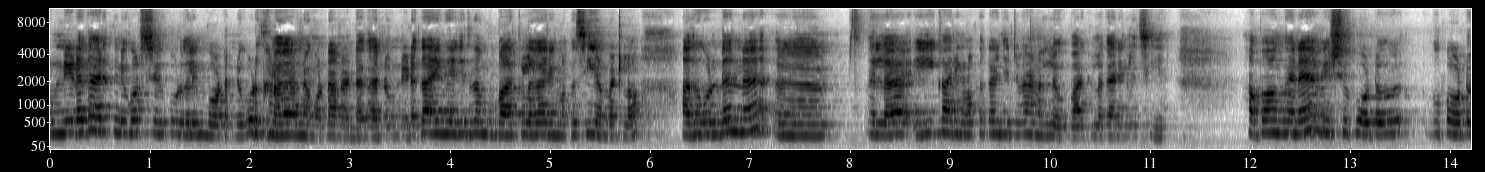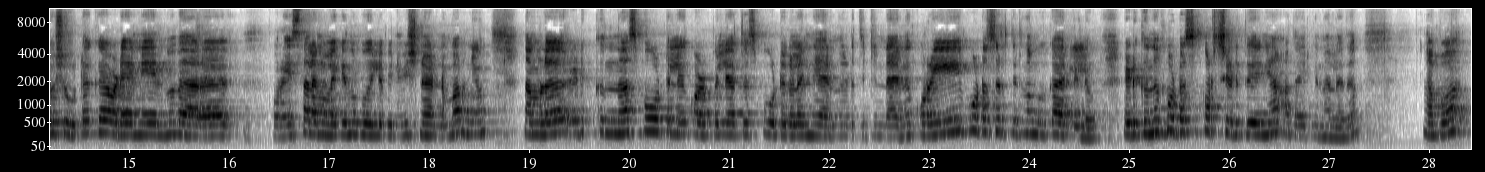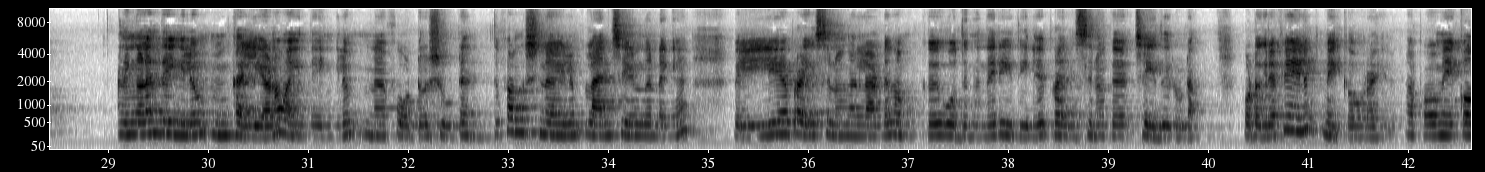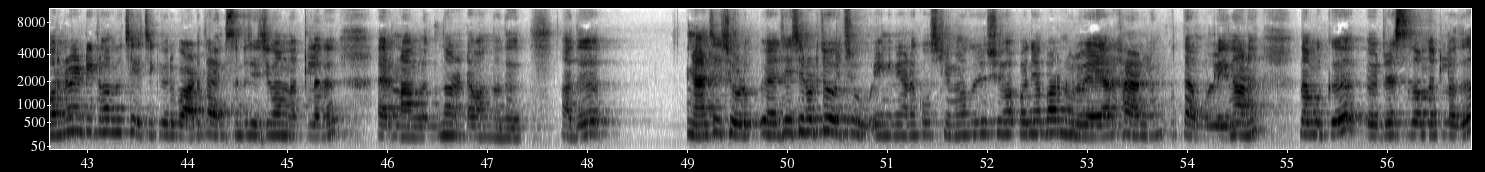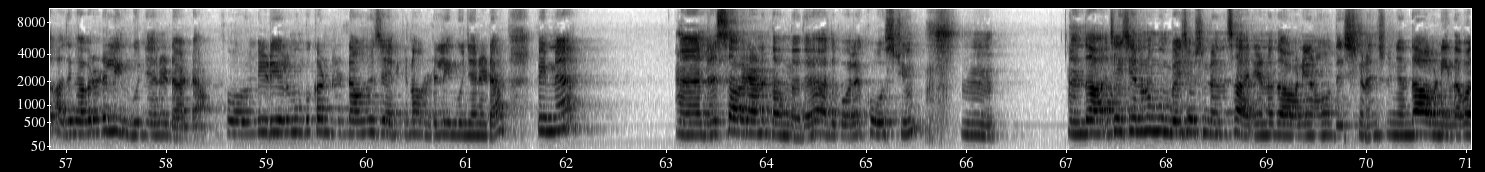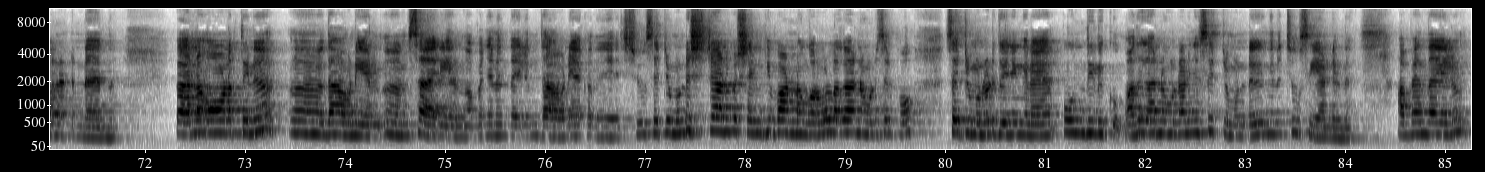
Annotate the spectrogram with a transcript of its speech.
ഉണ്ണിയുടെ കാര്യത്തിന് കുറച്ച് കൂടുതൽ ഇമ്പോർട്ടന്റ് കൊടുക്കണ കാരണം കൊണ്ടാണ് കേട്ടോ. കാരണം ഉണ്ണിയുടെ കാര്യം കഴിഞ്ഞിട്ട് നമുക്ക് ബാക്കിയുള്ള കാര്യങ്ങളൊക്കെ ചെയ്യാൻ പറ്റുള്ളൂ അതുകൊണ്ട് തന്നെ എല്ലാ ഈ കാര്യങ്ങളൊക്കെ കഴിഞ്ഞിട്ട് വേണമല്ലോ ബാക്കിയുള്ള കാര്യങ്ങൾ ചെയ്യാൻ. അപ്പോൾ അങ്ങനെ വിഷു ഫോട്ടോ ഫോട്ടോ ഷൂട്ടൊക്കെ അവിടെ തന്നെയായിരുന്നു. വേറെ കുറേ സ്ഥലങ്ങളിലേക്കൊന്നും പോയില്ല. പിന്നെ വിഷ്ണുവേട്ടനും പറഞ്ഞു നമ്മൾ എടുക്കുന്ന സ്പോട്ടിൽ കുഴപ്പമില്ലാത്ത സ്പോട്ടുകൾ തന്നെയായിരുന്നു എടുത്തിട്ടുണ്ടായിരുന്നത് കുറേ ഫോട്ടോസ് എടുത്തിട്ട് നമുക്ക് കാര്യമില്ലല്ലോ. എടുക്കുന്ന ഫോട്ടോസ് കുറച്ച് എടുത്തു കഴിഞ്ഞാൽ അതായിരിക്കും നല്ലത്. അപ്പോൾ നിങ്ങൾ എന്തെങ്കിലും കല്യാണം എന്തെങ്കിലും ഫോട്ടോ ഷൂട്ട് എന്ത് ഫംഗ്ഷനായാലും പ്ലാൻ ചെയ്യുന്നുണ്ടെങ്കിൽ വലിയ പ്രൈസിനൊന്നും അല്ലാണ്ട് നമുക്ക് ഒതുങ്ങുന്ന രീതിയിൽ പ്രൈസിനൊക്കെ ചെയ്തു തരും കേട്ടോ ഫോട്ടോഗ്രാഫി ആയാലും മേക്ക് ഓവർ ആയാലും. അപ്പോൾ മേക്ക് ഓവറിന് വേണ്ടിയിട്ട് വന്ന ചേച്ചിക്ക് ഒരുപാട് താങ്ക്സ് ഉണ്ട്. ചേച്ചി വന്നിട്ടുള്ളത് എറണാകുളത്ത് നിന്നാണ് വന്നത്. അത് ഞാൻ ചേച്ചിയോട് ചേച്ചിയോട് ചോദിച്ചു എങ്ങനെയാണ് കോസ്റ്റ്യൂം എന്നൊക്കെ ചോദിച്ചു അപ്പോൾ ഞാൻ പറഞ്ഞല്ലോ എ ആർ ഹാൻഡ്ലൂം കുത്താമ്പുള്ളി എന്നാണ് നമുക്ക് ഡ്രസ്സ് തന്നിട്ടുള്ളത്. അതിന് അവരുടെ ലിങ്കും ഞാൻ ഇടാം അപ്പോൾ വീഡിയോയിൽ മുമ്പ് കണ്ടിട്ടുണ്ടാവും എന്ന് വിചാരിക്കണം അവരുടെ ലിങ്കും ഞാൻ ഇടാം. പിന്നെ ഡ്രസ്സ് അവരാണ് തന്നത്. അതുപോലെ കോസ്റ്റ്യൂം എന്താ ചേച്ചി എന്നോട് മുമ്പേ ചോദിച്ചിട്ടുണ്ടായിരുന്നു സാരിയാണോ ധാവണിയാണോ ഉദ്ദേശിക്കണം? ചോദിച്ചു ഞാൻ ധാവണി എന്നാ പറഞ്ഞിട്ടുണ്ടായിരുന്നു. കാരണം ഓണത്തിന് ധാവണിയായിരുന്നു സാരിയായിരുന്നു. അപ്പം ഞാൻ എന്തായാലും ധാവണിയാക്കാന്ന് വിചാരിച്ചു. സെറ്റ് മുണ്ട് ഇഷ്ടമാണ് പക്ഷെ എനിക്ക് വണ്ണം കുറവുള്ള കാരണം കൊണ്ട് ചിലപ്പോൾ സെറ്റ് മുണ്ട് എടുത്ത് കഴിഞ്ഞാൽ ഇങ്ങനെ പൊന്തി നിൽക്കും. അത് കാരണം കൊണ്ടാണ് ഞാൻ സെറ്റ് മുണ്ട് ഇങ്ങനെ ചൂസ് ചെയ്യാണ്ടിരുന്നത് അപ്പോൾ എന്തായാലും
